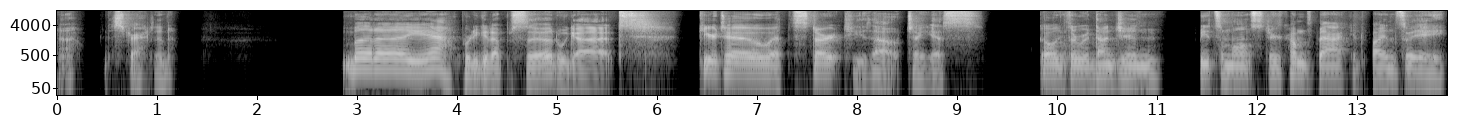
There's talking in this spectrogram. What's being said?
yeah, distracted. But uh yeah, pretty good episode. We got Kirito at the start. He's out, I guess, going through a dungeon, beats a monster, comes back and finds a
